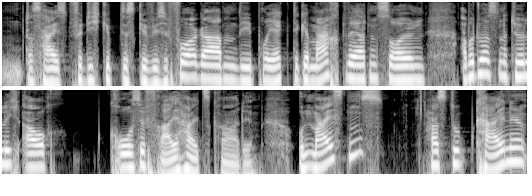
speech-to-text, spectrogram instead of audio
Das heißt, für dich gibt es gewisse Vorgaben, wie Projekte gemacht werden sollen, aber du hast natürlich auch große Freiheitsgrade. Und meistens hast du keine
